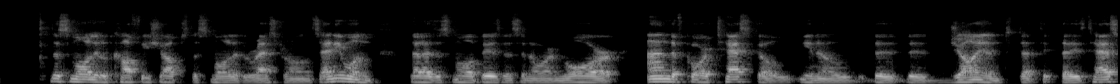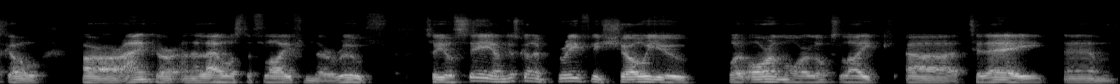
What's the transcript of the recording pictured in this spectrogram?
the small little coffee shops the small little restaurants anyone that has a small business in Oranmore and of course Tesco, you know, the the giant that that is Tesco are our anchor and allow us to fly from their roof. So you'll see, I'm just going to briefly show you what Oranmore looks like uh, today. Um,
